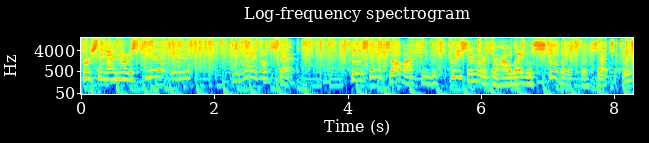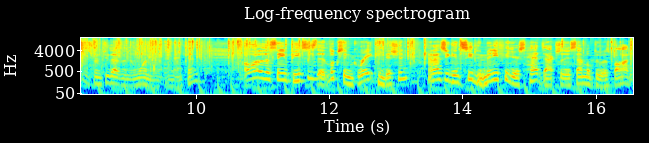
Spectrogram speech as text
First thing I noticed here is the Lego set. So the set itself actually looks pretty similar to how LEGO still makes their sets. Oh, this is from 2001 I mentioned. A lot of the same pieces, it looks in great condition, and as you can see the minifigure's head's actually assembled to his body.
